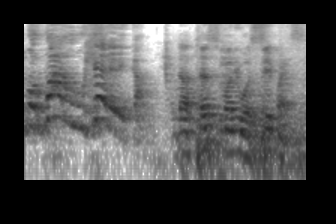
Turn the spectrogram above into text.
ngo rwari uruhererekane That testimony was sequenced.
